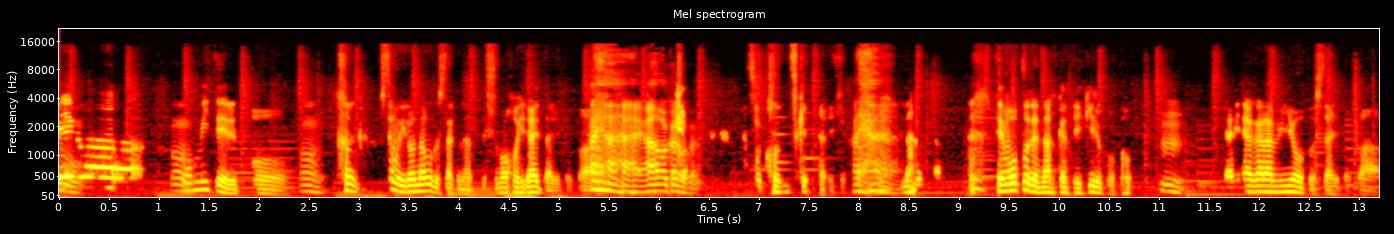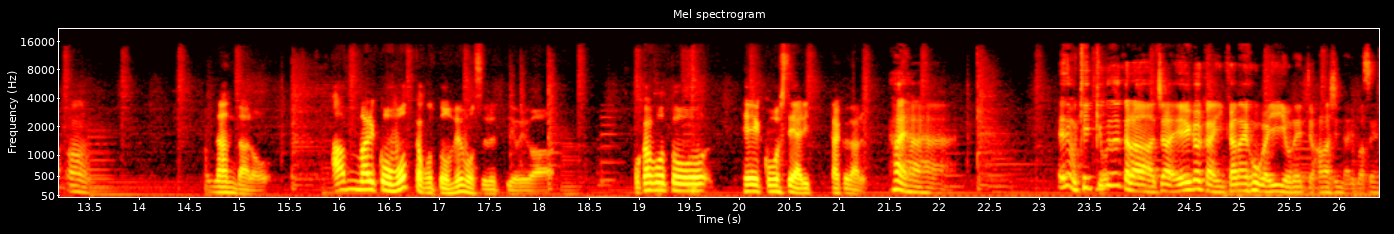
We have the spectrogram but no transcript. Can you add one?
映画うん、を見てると、うん。なんか、どうしてもいろんなことしたくなってスマホ開いたりとか、はいはいはい。あ、わかるわかる。パソコンつけたりとか、はいはいはい。なんか、手元でなんかできることうん。やりながら見ようとしたりとか、うん。なんだろう。あんまりこう思ったことをメモするっていうよりは、他事を並行してやりたくなる。はいはいはい。え、でも結局だから、じゃあ映画館行かない方がいいよねっていう話になりません？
